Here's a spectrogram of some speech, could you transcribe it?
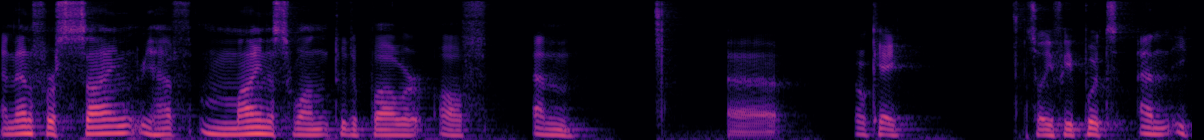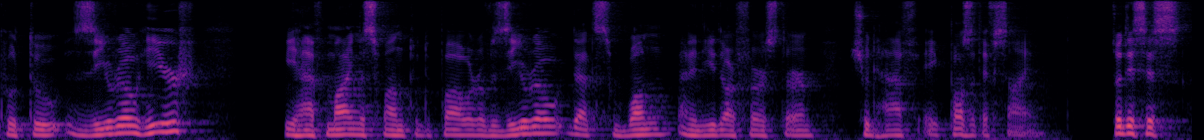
And then for sine, we have minus 1 to the power of n uh, okay, so if we put n equal to 0 here, we have minus 1 to the power of 0. That's 1, and indeed our first term should have a positive sign. So this is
